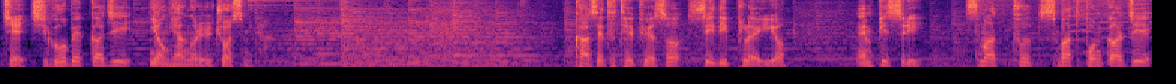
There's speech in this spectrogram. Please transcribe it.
제 직업에까지 영향을 주었습니다. 카세트 테이프에서 CD 플레이어, MP3, 스마트, 스마트폰까지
